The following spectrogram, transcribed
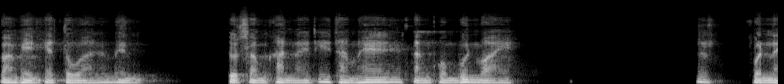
ความเห็นแก่ตัวนั้นเป็นจุดสำคัญเลยที่ทำให้สังคมวุ่นวายคนใน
